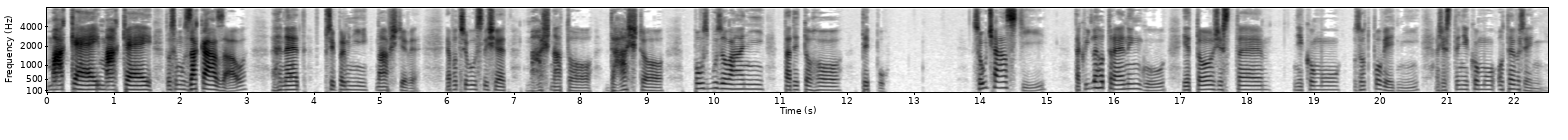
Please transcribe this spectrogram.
makej, makej. To jsem mu zakázal hned při první návštěvě. Já potřebuji slyšet, máš na to, dáš to, pouzbuzování tady toho typu. Součástí takového tréninku je to, že jste někomu zodpovědní a že jste někomu otevření.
